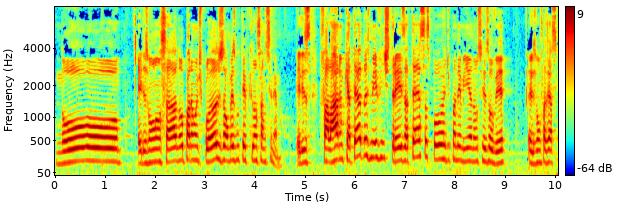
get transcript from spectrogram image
no... Eles vão lançar no Paramount Plus ao mesmo tempo que lançar no cinema. Eles falaram que até 2023, até essas porra de pandemia não se resolver, eles vão fazer assim.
